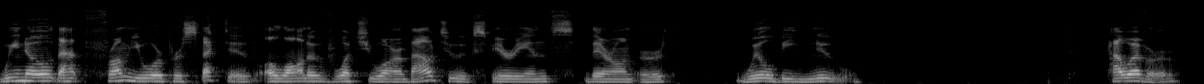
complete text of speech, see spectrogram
we know that from your perspective, a lot of what you are about to experience there on earth will be new. However,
